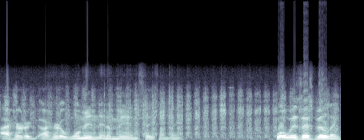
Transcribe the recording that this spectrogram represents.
I heard a I heard a woman and a man say something. What was this building?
